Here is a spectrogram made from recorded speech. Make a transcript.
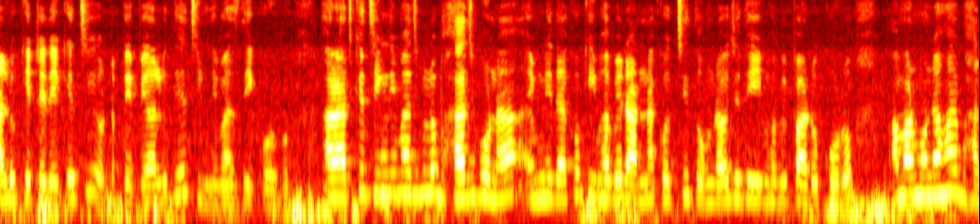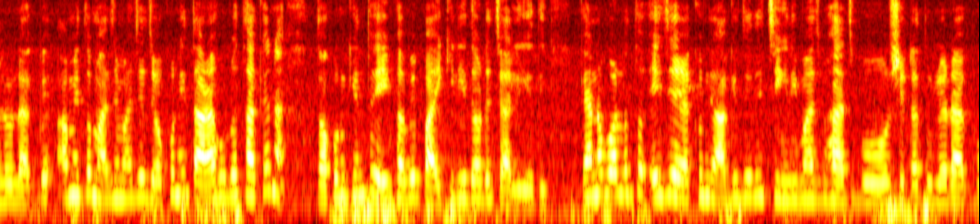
আলু কেটে রেখেছি, ওটা পেঁপে আলু দিয়ে চিংড়ি মাছ দিয়ে করব। আর আজকে চিংড়ি মাছগুলো ভাজবো না, এমনি দেখো কীভাবে রান্না করছি, তোমরাও যদি এইভাবে পারো করো, আমার মনে হয় ভালো লাগবে। আমি তো মাঝে মাঝে যখনই তাড়াহুড়ো থাকে না, তখন কিন্তু এইভাবে পাইকিরি দরে চালিয়ে দিই। কেন বলো তো? এই যে এখন আগে যদি চিংড়ি মাছ ভাজবো, সেটা তুলে রাখব,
